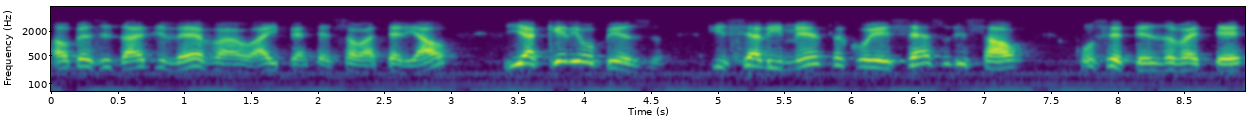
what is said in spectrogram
A obesidade leva à hipertensão arterial e aquele obeso que se alimenta com excesso de sal, com certeza vai ter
